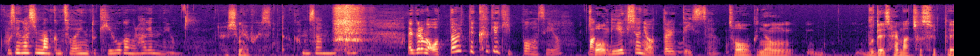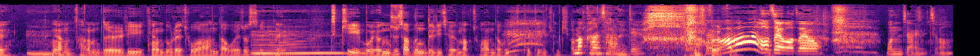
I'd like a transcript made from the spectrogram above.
고생하신 만큼 저희는 또 기호강을 하겠네요. 열심히 해보겠습니다. 감사합니다. 아니, 그러면 어떨 때 크게 기뻐하세요? 막 저, 리액션이 어떨 때 있어요? 저 그냥 무대 잘 맞췄을 때 음. 그냥 사람들이 그냥 노래 좋아한다고 해줬을 음. 때 특히 뭐 연주자분들이 제 음악 좋아한다고 했을 때 되게 좀 기분 음악하는 사람들 네. 아 맞아요 맞아요 뭔지 알죠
